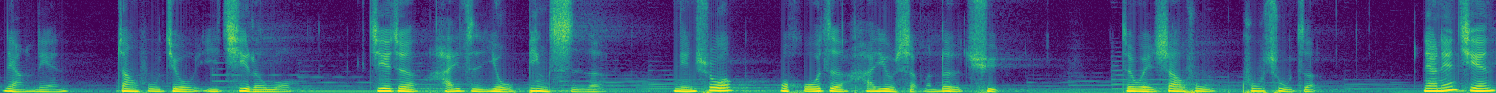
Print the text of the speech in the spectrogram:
两年，丈夫就遗弃了我，接着孩子有病死了。您说我活着还有什么乐趣？这位少妇哭诉着。两年前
